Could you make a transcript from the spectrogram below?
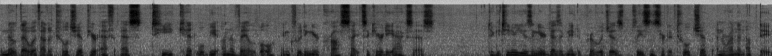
Note that without a tool chip, your FST kit will be unavailable, including your cross-site security access. To continue using your designated privileges, please insert a tool chip and run an update.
